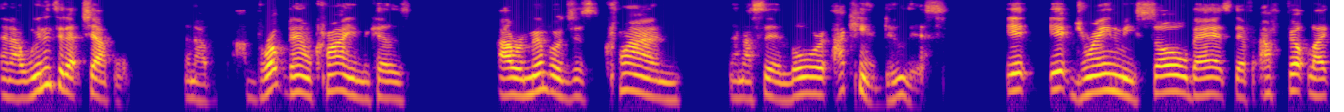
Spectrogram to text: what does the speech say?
and I went into that chapel, and I, I broke down crying because I remember just crying, and I said, "Lord, I can't do this." It it drained me so bad, Steph. I felt like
